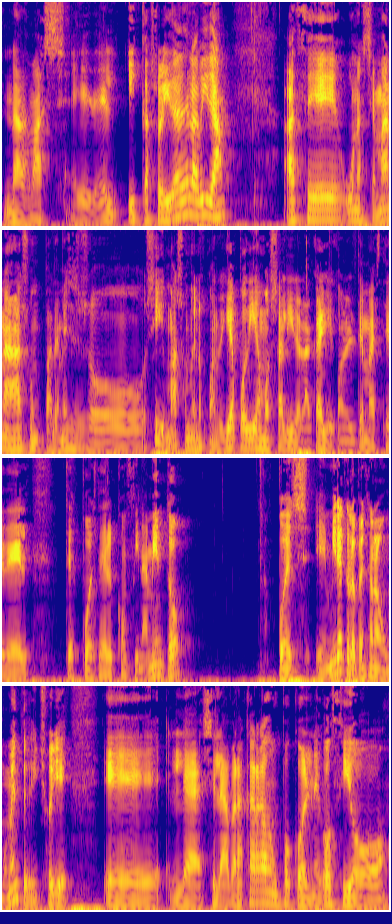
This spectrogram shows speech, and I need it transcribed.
nada más eh, de él. Y casualidad de la vida hace unas semanas, un par de meses o sí, más o menos cuando ya podíamos salir a la calle con el tema este del después del confinamiento, pues eh, mira que lo he en algún momento. He dicho, oye, eh, se le habrá cargado un poco el negocio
